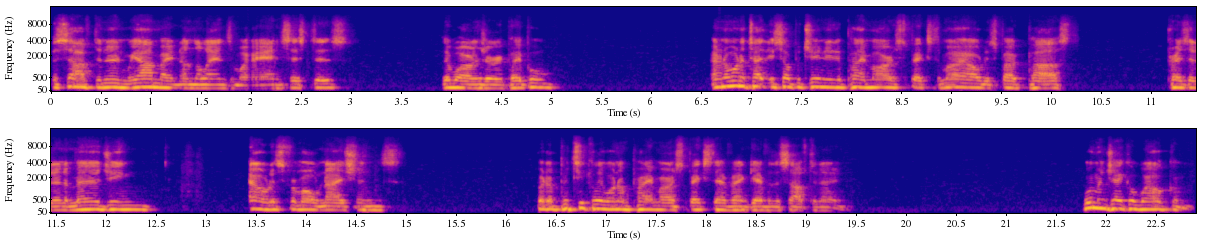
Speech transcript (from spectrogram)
this afternoon, we are meeting on the lands of my ancestors, the Wurundjeri people. And I want to take this opportunity to pay my respects to my elders, both past, present emerging, elders from all nations. But I particularly want to pay my respects to everyone gathered this afternoon. Wominjeka, welcome.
